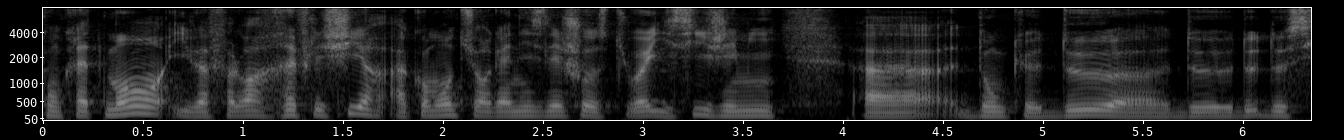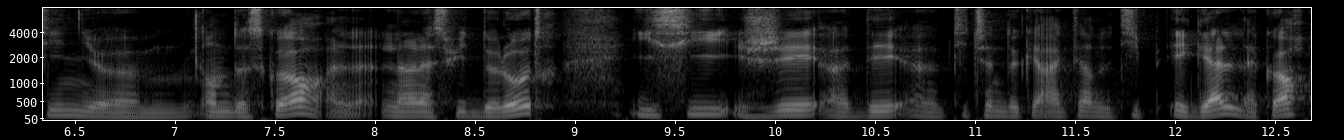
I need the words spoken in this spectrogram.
concrètement, il va falloir réfléchir à comment tu organises les choses. Tu vois, ici j'ai mis donc deux, deux, deux, signes underscore, l'un à la suite de l'autre. Ici j'ai des petites chaînes de caractères de type égal, d'accord?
